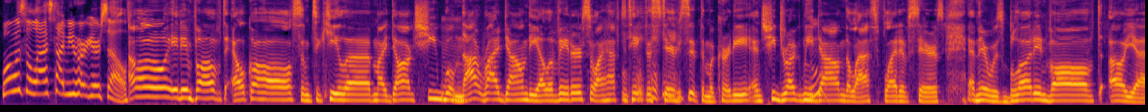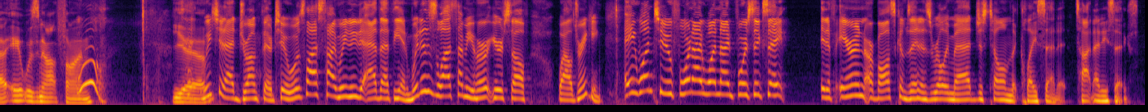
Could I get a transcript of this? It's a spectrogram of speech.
what was the last time you hurt yourself? Oh, it involved alcohol, some tequila. My dog, she will Mm-hmm. not ride down the elevator, so I have to take the stairs at the McCurdy, and she drug me down the last flight of stairs, and there was blood involved. Oh yeah, it was not fun. Ooh. Yeah. We should add drunk there too. When was the last time we need to add that at the end? When is the last time you hurt yourself while drinking? 812-491-9468. And if Aaron, our boss, comes in and is really mad, just tell him that Clay said it. It's hot 96.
